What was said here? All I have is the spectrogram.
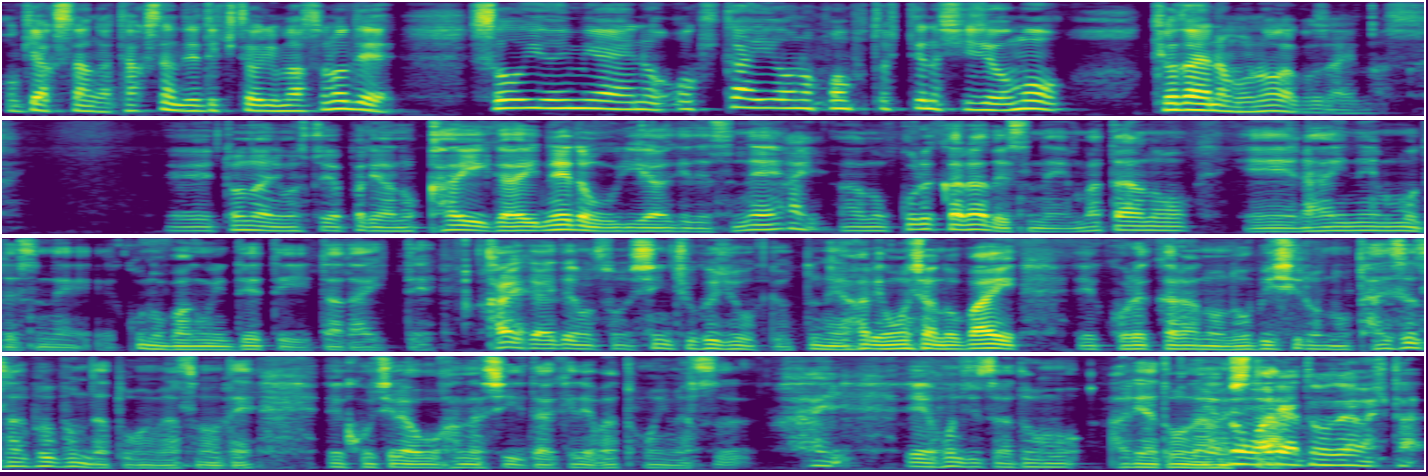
お客さんがたくさん出てきておりますのでそういう意味合いの置き換え用のポンプとしての市場も巨大なものがございます。えー、となりますとやっぱりあの海外での売り上げですね、はい、あのこれからですねまたあの、えー、来年もですねこの番組に出ていただいて海外でのその進捗状況というのはやはり御社の場合、えー、これからの伸びしろの大切な部分だと思いますので、えー、こちらをお話しいただければと思います。はい、えー、本日はどうもありがとうございました。どうもありがとうございました。よ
